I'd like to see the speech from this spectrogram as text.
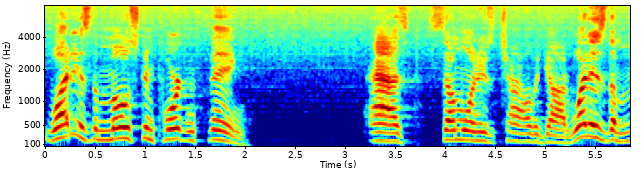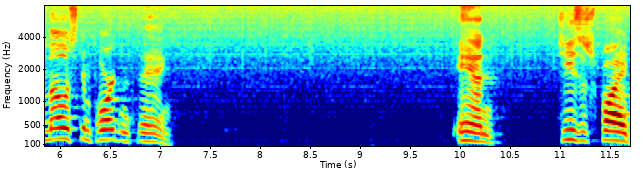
what is the most important thing as someone who's a child of God? What is the most important thing? And Jesus replied,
